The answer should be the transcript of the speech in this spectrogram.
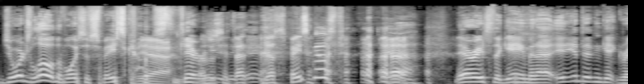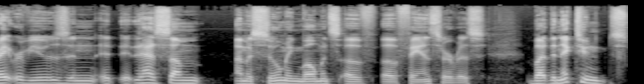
George Lowe, the voice of Space Ghost. Yeah. I was narrating gonna say, the that- that's Space Ghost? yeah, narrates the game, and it, it didn't get great reviews, and it, it has some, I'm assuming, moments of of fan service. But the Nicktoons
